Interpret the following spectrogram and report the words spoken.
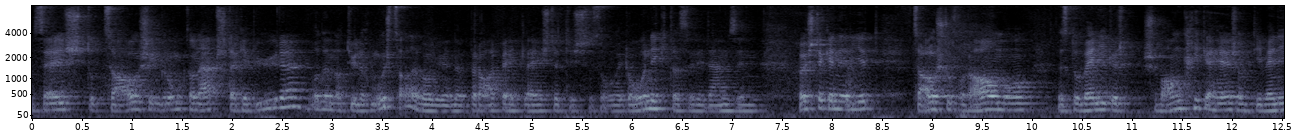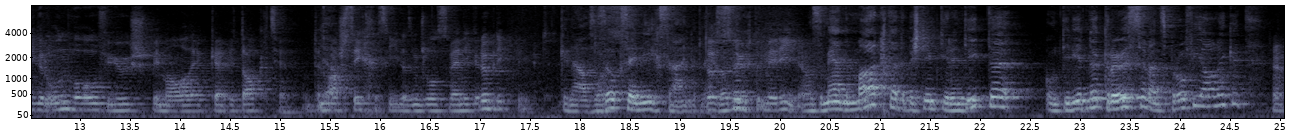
sagst, du zahlst im Grunde genommen nebst den Gebühren, die du natürlich musst zahlen, weil wenn jemand Arbeit leistet, ist es so Ordnung, dass er in dem Sinn Kosten generiert, zahlst du vor allem auch, dass du weniger Schwankungen hast und dich weniger unwohl fühlst beim Anlegen in die Aktien. Und dann ja. kannst du sicher sein, dass am Schluss weniger übrig bleibt. Genau, also so sehe ich es eigentlich. Das leuchtet mir ein. Ja. Also wir haben einen Markt, der eine bestimmte Rendite und die wird nicht grösser, wenn es Profi anlegen, ja.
